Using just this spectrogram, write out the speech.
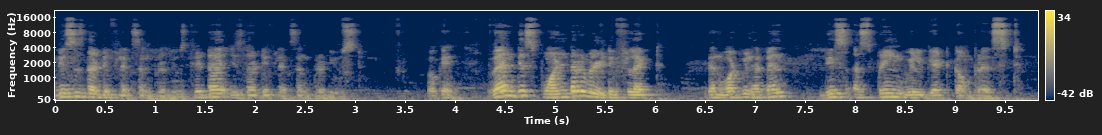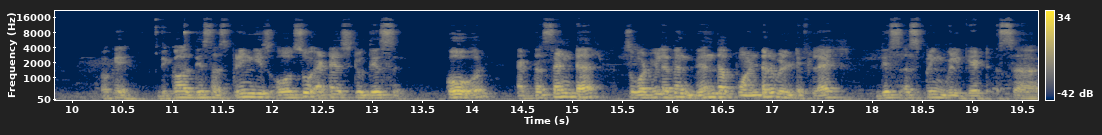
this is the deflection produced. Theta is the deflection produced. Okay. When this pointer will deflect then what will happen? This spring will get compressed. Okay. Because this spring is also attached to this core at the center. So what will happen? When the pointer will deflect this spring will get uh,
